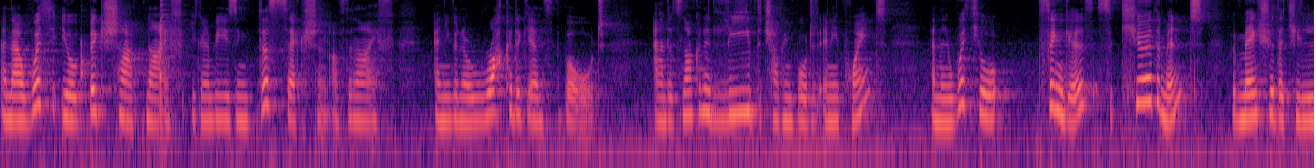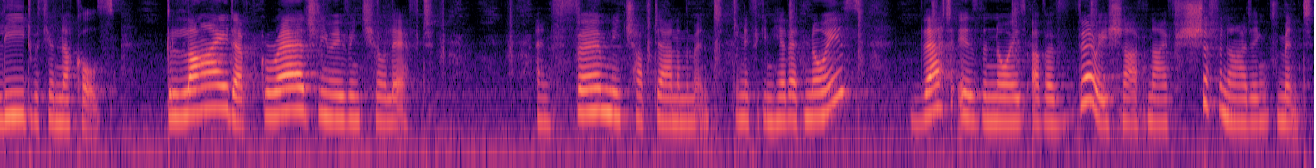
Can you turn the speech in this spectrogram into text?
And now with your big sharp knife, you're going to be using this section of the knife and you're going to rock it against the board. And it's not going to leave the chopping board at any point. And then with your fingers, secure the mint, but make sure that you lead with your knuckles. Glide up, gradually moving to your left. And firmly chop down on the mint. Don't know if you can hear that noise. That is the noise of a very sharp knife chiffonading mint.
